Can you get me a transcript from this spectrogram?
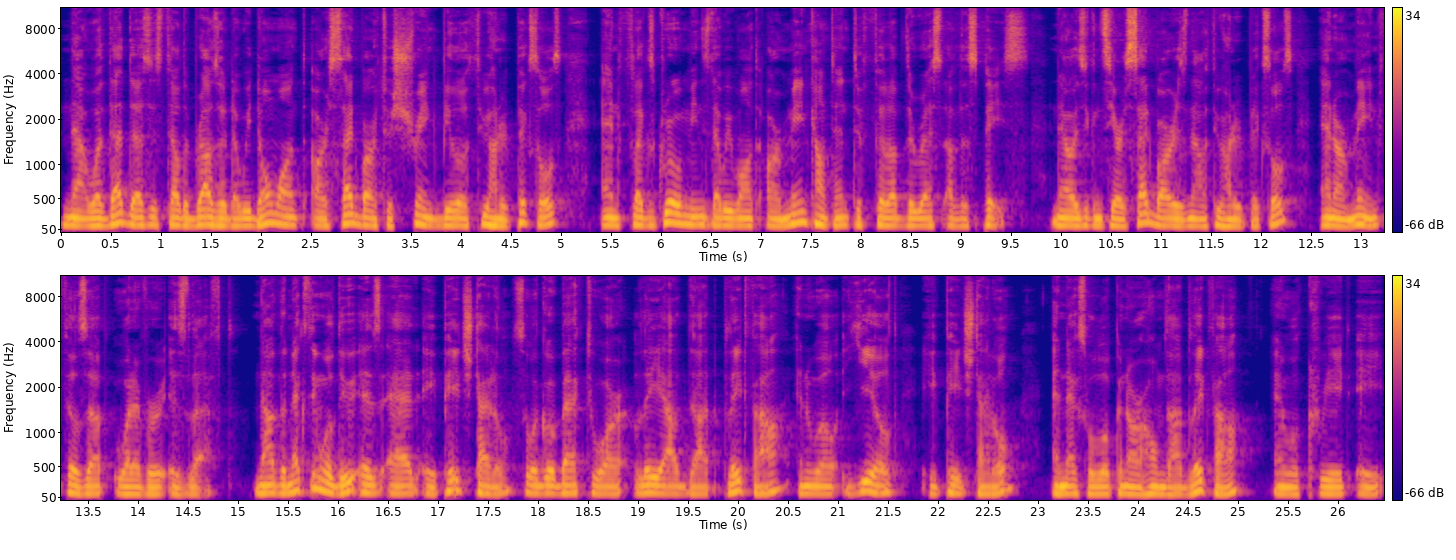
Now what that does is tell the browser that we don't want our sidebar to shrink below 300 pixels and flex grow means that we want our main content to fill up the rest of the space. Now as you can see our sidebar is now 300 pixels and our main fills up whatever is left. Now the next thing we'll do is add a page title. So we'll go back to our layout.blade file and we'll yield a page title. And next we'll open our home.blade file and we'll create a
